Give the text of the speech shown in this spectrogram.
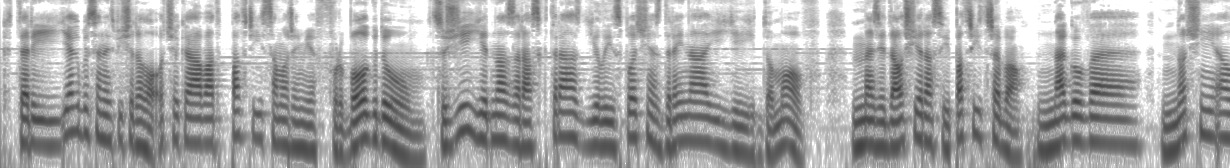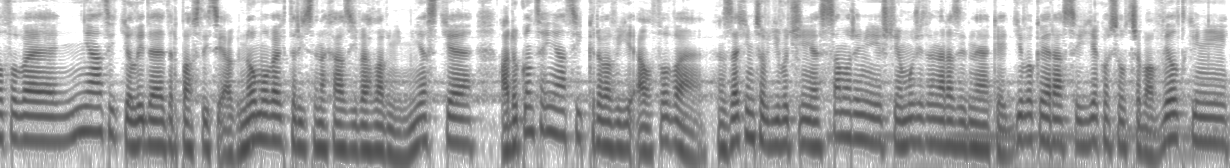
který, jak by se nejspíše dalo očekávat, patří samozřejmě Furbolgdum, což je jedna z ras, která sdílí společně s Draenei jejich domov. Mezi další rasy patří třeba Nagové, Noční elfové, nějací ti lidé, trpaslíci a gnomové, kteří se nachází ve hlavním městě a dokonce i nějací krvaví elfové. Zatímco v divočině samozřejmě ještě můžete narazit na nějaké divoké rasy, jako jsou třeba Wildkyní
